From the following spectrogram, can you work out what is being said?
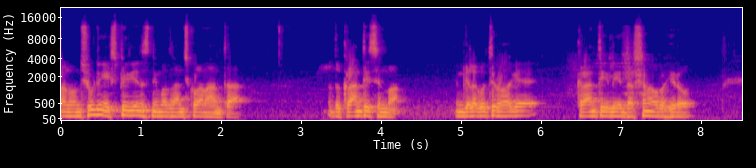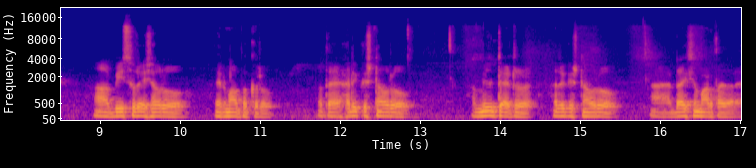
ನಾನು ಒಂದು ಶೂಟಿಂಗ್ ಎಕ್ಸ್ಪೀರಿಯನ್ಸ್ ನಿಮ್ಮ ಹತ್ರ ಹಂಚ್ಕೊಳ್ಳೋಣ ಅಂತ. ಅದು ಕ್ರಾಂತಿ ಸಿನಿಮಾ ನಿಮಗೆಲ್ಲ ಗೊತ್ತಿರೋ ಹಾಗೆ ಕ್ರಾಂತಿಯಲ್ಲಿ ದರ್ಶನ್ ಅವರು ಹೀರೋ ಬಿ ಸುರೇಶ್ ಅವರು ನಿರ್ಮಾಪಕರು, ಮತ್ತು ಹರಿಕೃಷ್ಣ ಅವರು, ಮ್ಯೂಸಿಕ್ ಡೈರೆಕ್ಟರ್ ಹರಿಕೃಷ್ಣ ಅವರು ಡೈರೆಕ್ಷನ್ ಮಾಡ್ತಾ ಇದ್ದಾರೆ.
